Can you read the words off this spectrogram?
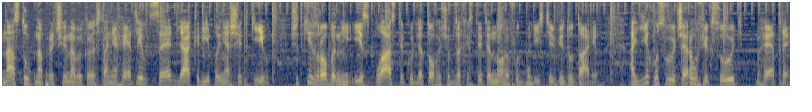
Наступна причина використання гетрів це для кріплення щитків. Щитки зроблені із пластику для того, щоб захистити ноги футболістів від ударів. А їх у свою чергу фіксують гетри.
